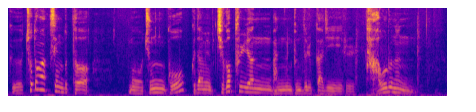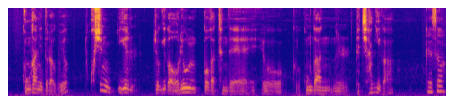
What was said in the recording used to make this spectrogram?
그 초등학생부터 뭐 중고 그다음에 직업 훈련 받는 분들까지를 다 아우르는 공간이더라고요. 훨씬 이게 저기가 어려울 것 같은데 요 그 공간을 배치하기가 그래서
